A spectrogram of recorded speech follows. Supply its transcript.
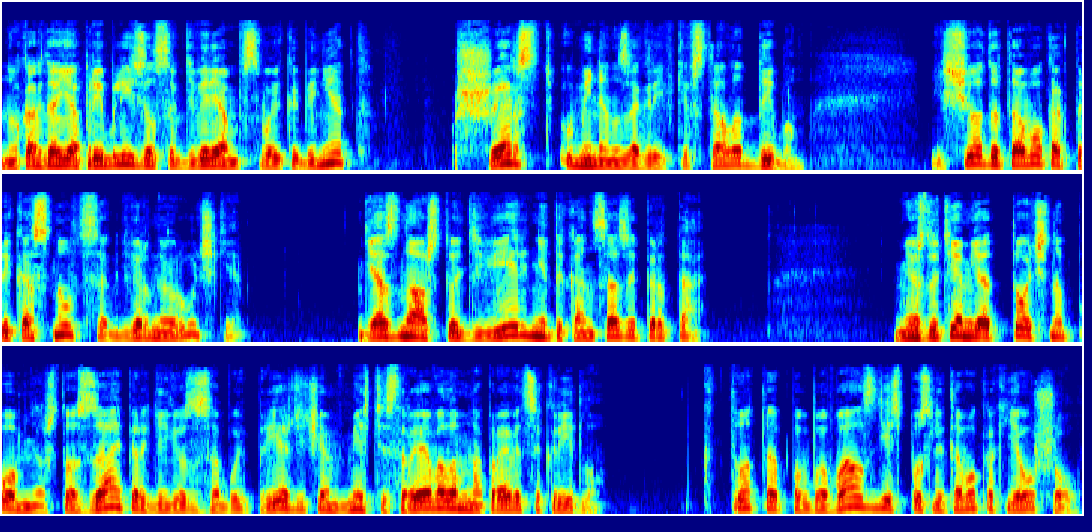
но когда я приблизился к дверям в свой кабинет, шерсть у меня на загривке встала дыбом. Еще до того, как прикоснуться к дверной ручке, Я знал, что дверь не до конца заперта. Между тем я точно помнил, что запер ее за собой, прежде чем вместе с Ревелом направиться к Ридлу. Кто-то побывал здесь после того, как я ушел.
